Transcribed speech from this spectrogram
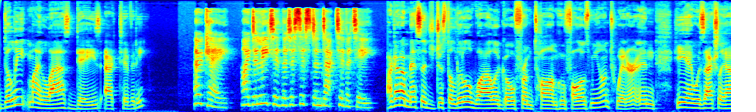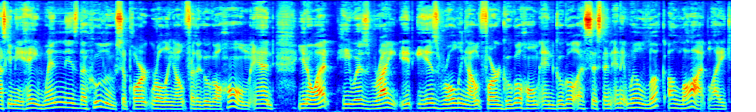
delete my last day's activity. Okay, I deleted that assistant activity. I got a message just a little while ago from Tom, who follows me on Twitter, and he was actually asking me, hey, when is the Hulu support rolling out for the Google Home? And you know what? He was right. It is rolling out for Google Home and Google Assistant, and it will look a lot like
